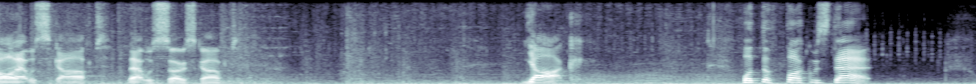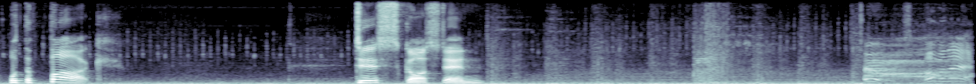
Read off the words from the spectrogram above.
Oh, that was scarfed. That was so scarfed. Yuck. What the fuck was that? What the fuck? Disgusting. Tubes, over there.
